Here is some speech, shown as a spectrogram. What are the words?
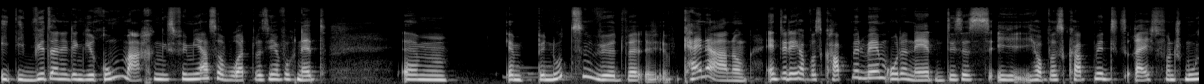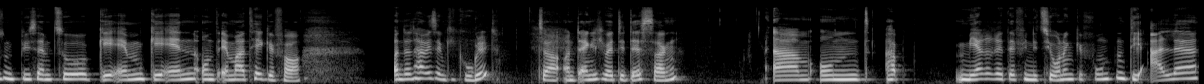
ich, ich würde da nicht irgendwie rummachen, ist für mich auch so ein Wort, was ich einfach nicht ähm, ähm, benutzen würde, weil, äh, keine Ahnung. Entweder ich habe was gehabt mit wem oder nicht. Und dieses, ich, ich habe was gehabt mit, reicht von Schmusen bis eben zu GM, GN und MATGV. Und dann habe ich es eben gegoogelt. So, und eigentlich wollte ich das sagen. Ähm, und habe mehrere Definitionen gefunden, die alle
